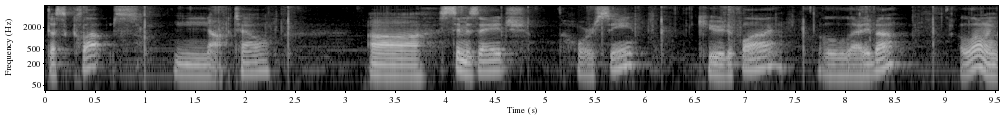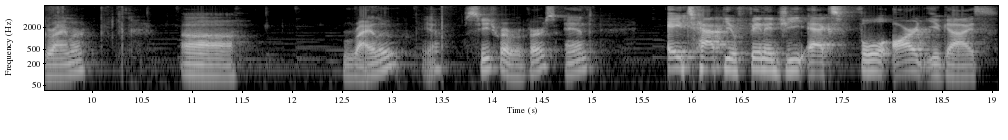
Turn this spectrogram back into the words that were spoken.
Dusclops, Noctowl, uh, Simisage, Horsea, Cutiefly, Ledyba, Alolan Grimer, uh, Riolu, yeah, Seadra Reverse, and a Tapu Fini GX full art, you guys.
